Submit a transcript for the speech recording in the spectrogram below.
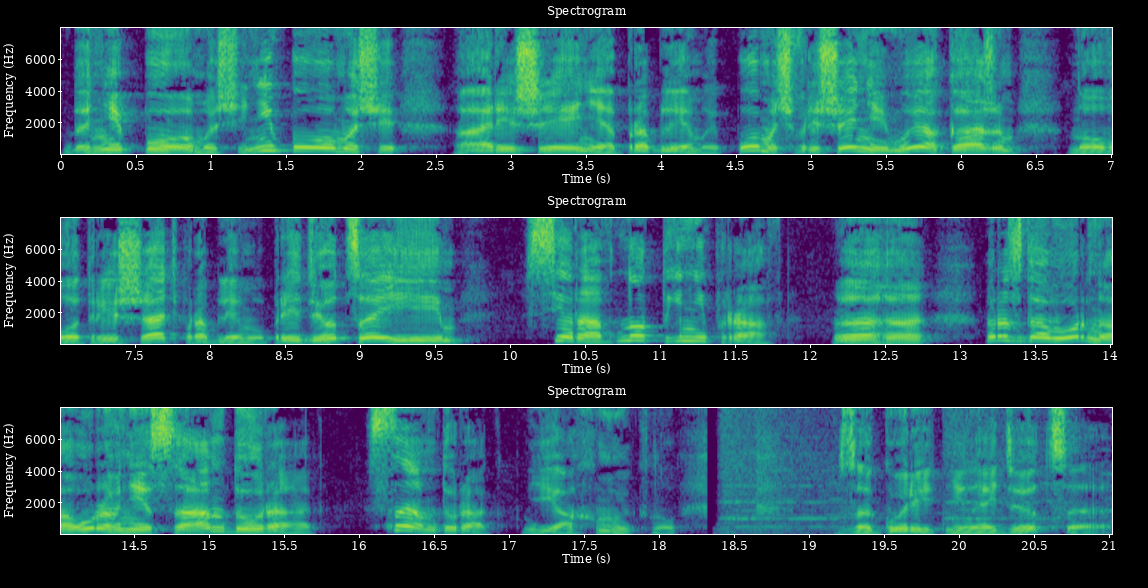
Да не помощи, не помощи, а решение проблемы. Помощь в решении мы окажем, но вот решать проблему придется им. Все равно ты не прав. Ага, разговор на уровне «сам дурак». Сам дурак, я хмыкнул. Закурить не найдется?»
